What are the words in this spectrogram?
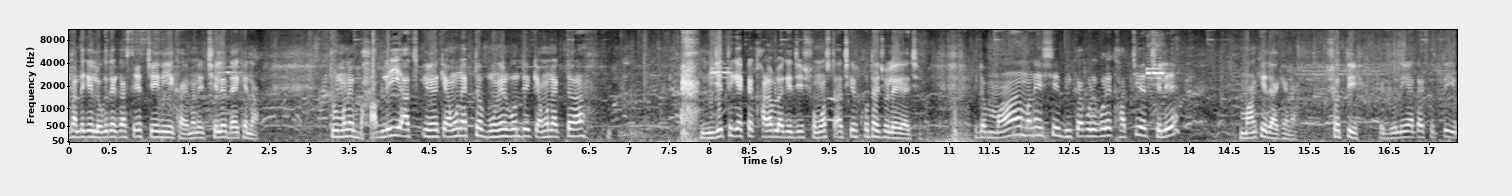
এখান থেকে লোকেদের কাছ থেকে চেয়ে নিয়ে খায় মানে ছেলে দেখে না। তো মানে ভাবলেই আজ কেমন একটা বোনের মধ্যে কেমন একটা নিজের থেকে একটা খারাপ লাগে যে সমাজটা আজকের কোথায় চলে গেছে। এটা মা মানে সে ভিক্ষা করে করে খাচ্ছে আর ছেলে মাকে দেখে না। সত্যি দুনিয়াটা সত্যিই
